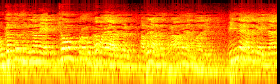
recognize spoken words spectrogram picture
മുഖത്ത് സൃഷ്ടിച്ചാണ് ഏറ്റവും പ്രമുഖമായ ആളുകൾ അവരാണ് ബ്രാഹ്മണന്മാര്. പിന്നെ അത് കഴിഞ്ഞാൽ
